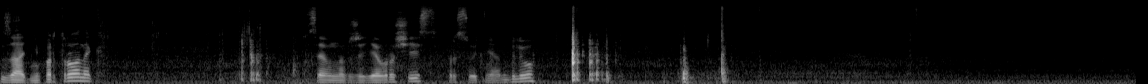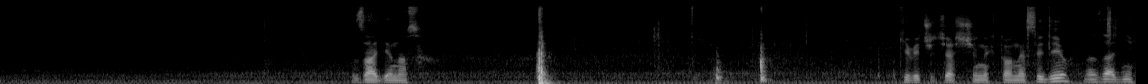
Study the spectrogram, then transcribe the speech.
Задній партроник. Це воно вже Євро 6, присутній AdBlue. Ззаді у нас такі відчуття, що ніхто не сидів на задніх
